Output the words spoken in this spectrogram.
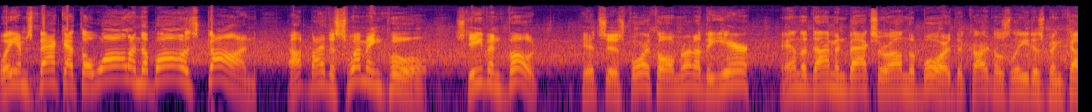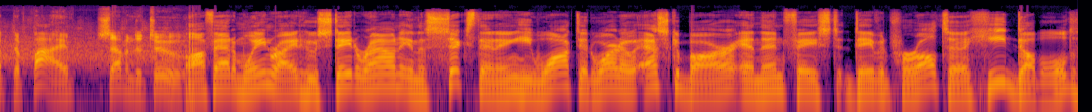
Williams back at the wall, and the ball is gone out by the swimming pool. Stephen Vogt hits his fourth home run of the year. And the Diamondbacks are on the board. The Cardinals' lead has been cut to five, seven to two. Off Adam Wainwright, who stayed around in the sixth inning. He walked Eduardo Escobar and then faced David Peralta. He doubled.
